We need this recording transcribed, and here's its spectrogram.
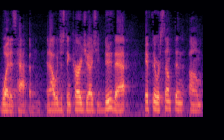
what is happening. And I would just encourage you as you do that, if there was something um,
